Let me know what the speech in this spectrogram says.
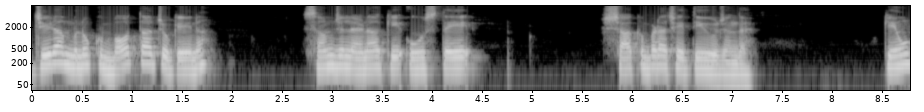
ਜਿਹੜਾ ਮਨੁੱਖ ਬਹੁਤਾ ਝੁਕੇ ਨਾ, ਸਮਝ ਲੈਣਾ ਕਿ ਉਸ ਤੇ ਸ਼ੱਕ ਬੜਾ ਛੇਤੀ ਹੋ ਜਾਂਦਾ ਹੈ। ਕਿਉਂ?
